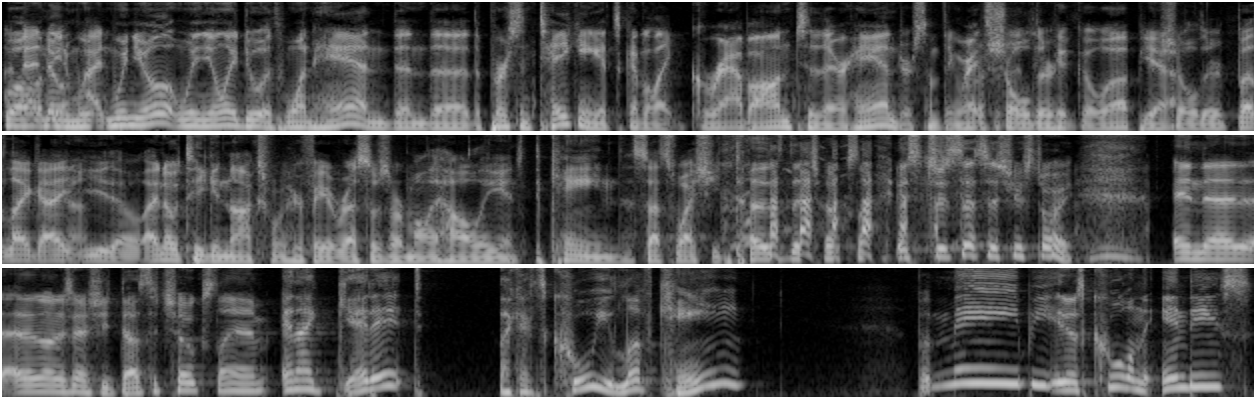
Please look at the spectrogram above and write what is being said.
Well, I mean, I mean when, I, when, you when you only do it with one hand, then the the person taking it's got to like grab onto their hand or something, right? Or so shoulder could go up, yeah, shoulder. But like I, yeah. you know, I know Tegan Nox. Her favorite wrestlers are Molly Holly and Kane, so that's why she does the choke slam. It's just that's a true story, and uh, I don't understand. She does the choke slam, and I get it. Like it's cool. You love Kane, but maybe it was cool in the Indies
